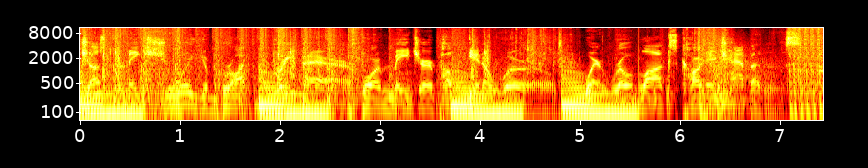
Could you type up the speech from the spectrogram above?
Just make sure you brought prepare for major in a world where Roblox carnage happens.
